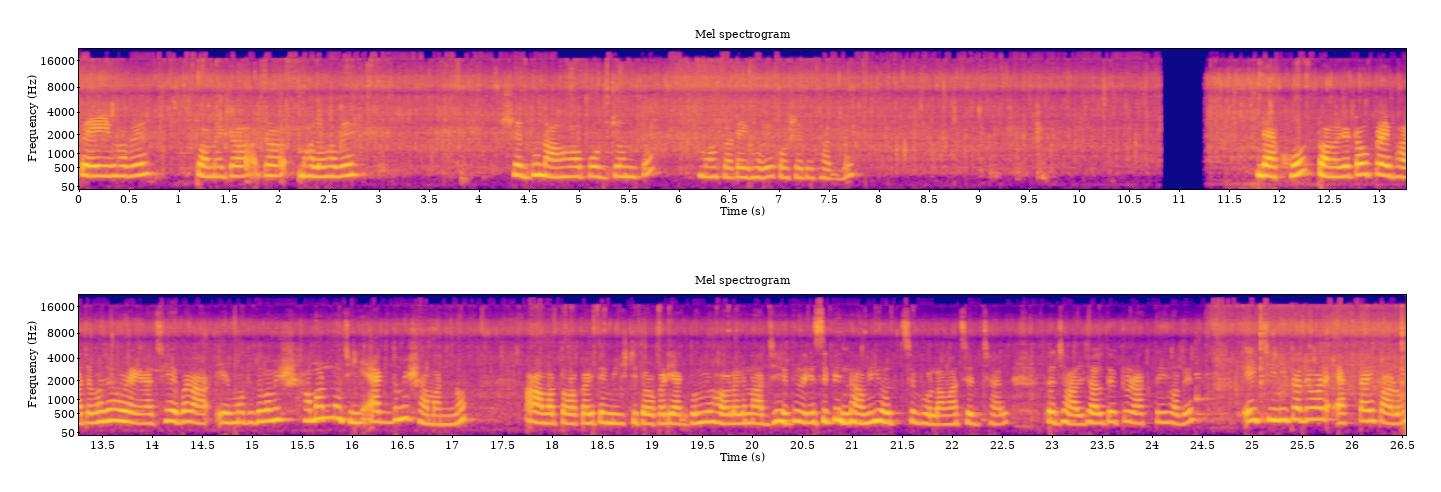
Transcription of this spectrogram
তো এইভাবে টমেটোটা ভালোভাবে সেদ্ধ না হওয়া পর্যন্ত মশলাটা এইভাবেই কষাতে থাকবে। দেখো, টমেটোটাও প্রায় ভাজা ভাজা হয়ে গেছে। এবার এর মধ্যে দেবো আমি সামান্য চিনি, একদমই সামান্য। আর আমার তরকারিতে মিষ্টি তরকারি একদমই ভালো লাগে না। আর যেহেতু রেসিপির নামই হচ্ছে ভোলা মাছের ঝাল, তো ঝাল ঝাল তো একটু রাখতেই হবে। এই চিনিটা দেওয়ার একটাই কারণ,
